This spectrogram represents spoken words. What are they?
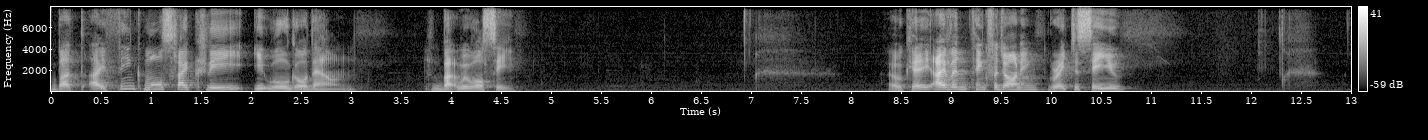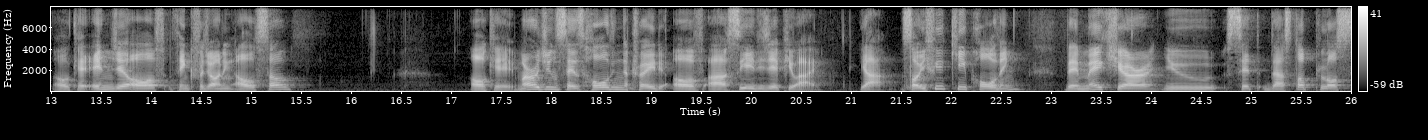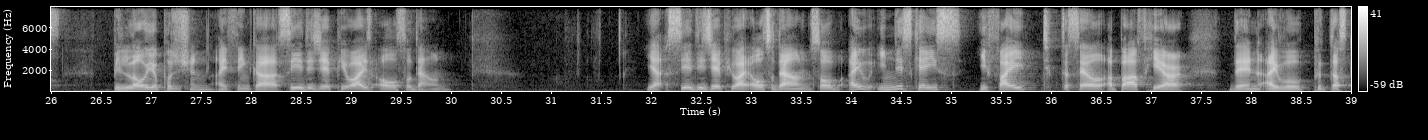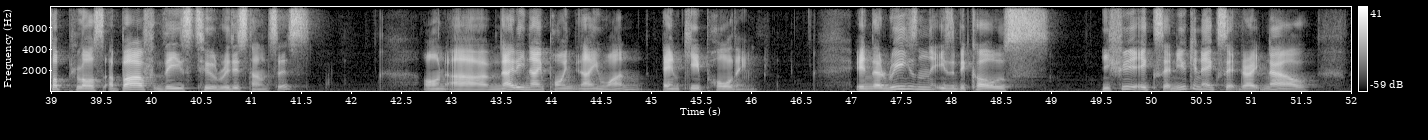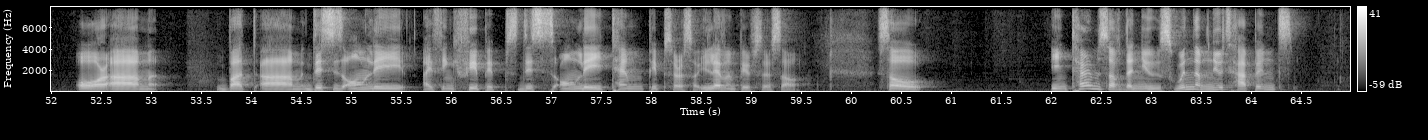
But I think most likely it will go down. But we will see. Okay, Ivan, thanks for joining. Great to see you. Okay, Angel of, thanks for joining also. Okay, Marujin says holding the trade of uh, CADJPY. Yeah, so if you keep holding, then make sure you set the stop loss below your position. I think uh, CADJPY is also down. Yeah, CADJPY also down. So I, in this case, if I took the sell above here, then I will put the stop loss above these two resistances on uh, 99.91 and keep holding. And the reason is because if you exit, you can exit right now, or um, but um, this is only I think few pips. This is only 10 pips or so, 11 pips or so. So in terms of the news, when the news happens,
